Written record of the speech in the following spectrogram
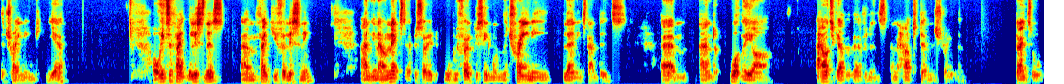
the training year. I want to thank the listeners. Um, thank you for listening. And in our next episode, we'll be focusing on the trainee learning standards um, and what they are, how to gather the evidence, and how to demonstrate them. Thanks all.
